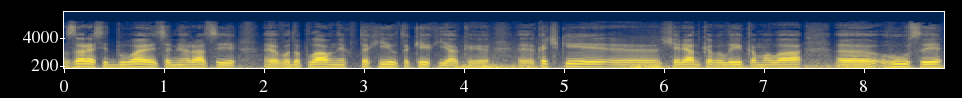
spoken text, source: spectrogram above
зараз відбуваються міграції е, водоплавних птахів, таких як е, е, качки, черянка велика, мала, гуси.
